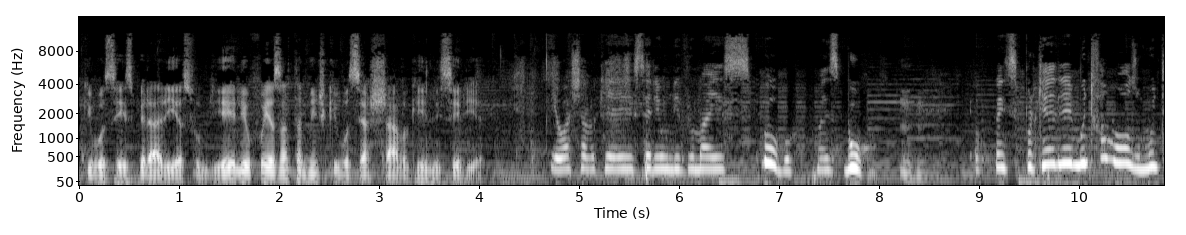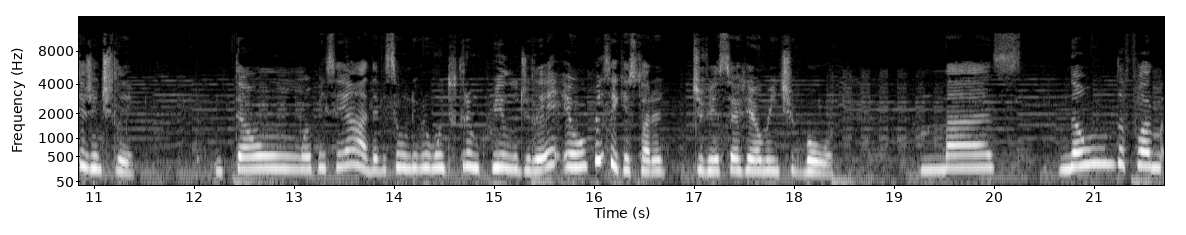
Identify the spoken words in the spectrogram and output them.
o que você esperaria sobre ele, ou foi exatamente o que você achava que ele seria? Eu achava que ele seria um livro mais bobo, mais burro. Uhum. Eu pensei, porque ele é muito famoso, muita gente lê. Então eu pensei, ah, deve ser um livro muito tranquilo de ler. Eu pensei que a história devia ser realmente boa. Mas não da forma.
